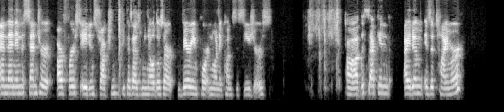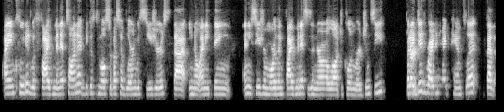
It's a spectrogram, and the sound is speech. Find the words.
and then in the center are first aid instructions because as we know those are very important when it comes to seizures uh, the second item is a timer i included with five minutes on it because most of us have learned with seizures that you know anything any seizure more than five minutes is a neurological emergency but right. i did write in my pamphlet that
